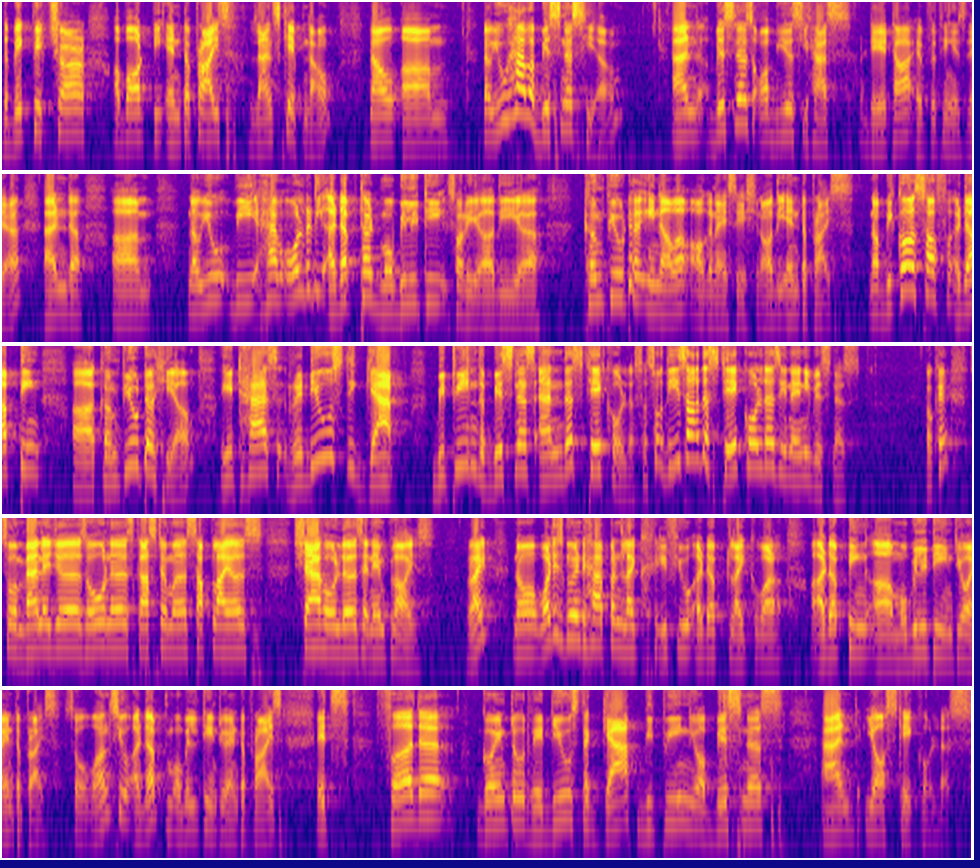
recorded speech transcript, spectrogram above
the big picture about the enterprise landscape now. Now. Um, now you have a business here, and business obviously has data, everything is there. And uh, um, now you, we have already adapted mobility, sorry, uh, the uh, computer in our organization or the enterprise. Now because of adapting uh, computer here, it has reduced the gap between the business and the stakeholders. So these are the stakeholders in any business. Okay? So managers, owners, customers, suppliers, shareholders, and employees right? Now, what is going to happen like if you adopt like adopting uh, mobility into your enterprise? So once you adopt mobility into your enterprise, it's further going to reduce the gap between your business and your stakeholders.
